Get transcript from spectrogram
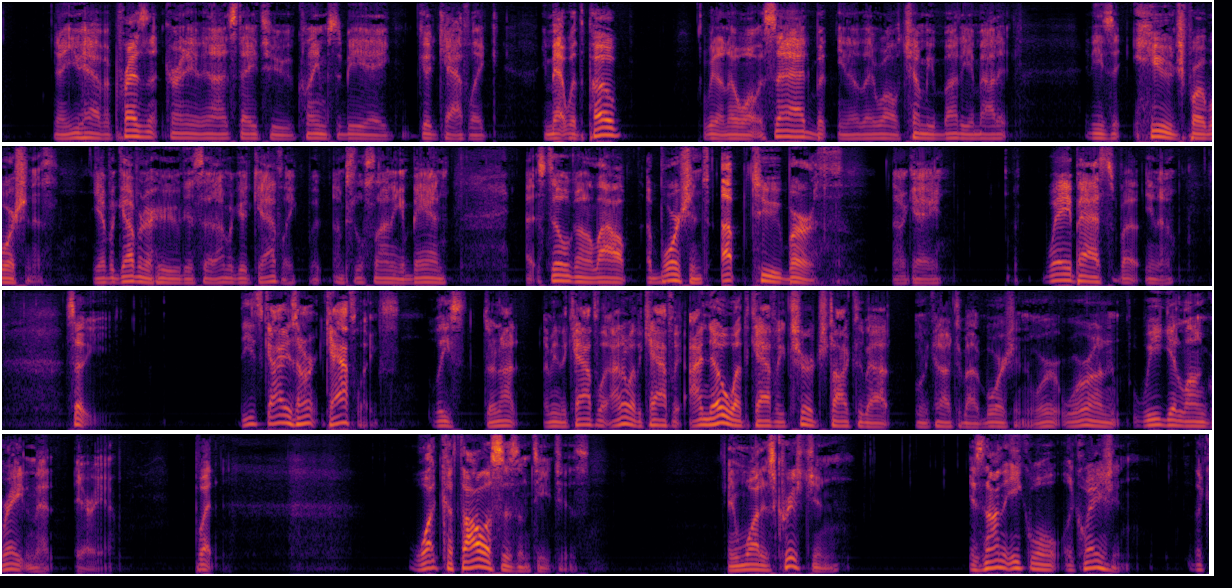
Now you have a president currently in the United States who claims to be a good Catholic. He met with the Pope. We don't know what was said, but you know they were all chummy buddy about it. And he's a huge pro-abortionist. You have a governor who just said, "I'm a good Catholic, but I'm still signing a ban, uh, still going to allow abortions up to birth." Okay, way past, but you know, so these guys aren't Catholics. At least they're not. I mean, the Catholic. I know what the Catholic. I know what the Catholic Church talks about when it talks about abortion. We're we're on. We get along great in that area, but what Catholicism teaches and what is Christian is not an equal equation. The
